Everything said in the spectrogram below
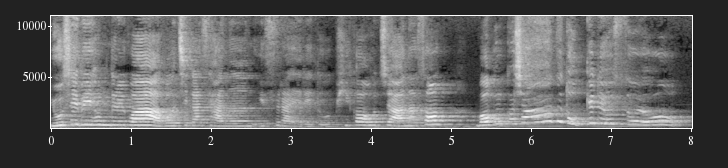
요셉의 형들과 아버지가 사는 이스라엘에도 비가 오지 않아서 먹을 것이 하나도 없게 되었어요.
